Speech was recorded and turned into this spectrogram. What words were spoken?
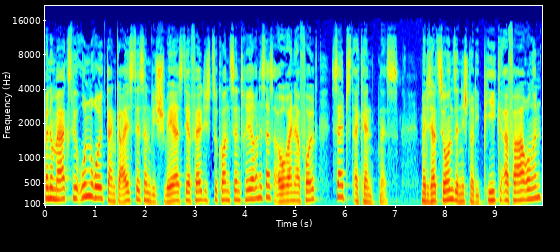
Wenn du merkst, wie unruhig dein Geist ist und wie schwer es dir fällt, dich zu konzentrieren, ist das auch ein Erfolg, Selbsterkenntnis. Meditation sind nicht nur die Peak-Erfahrungen,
